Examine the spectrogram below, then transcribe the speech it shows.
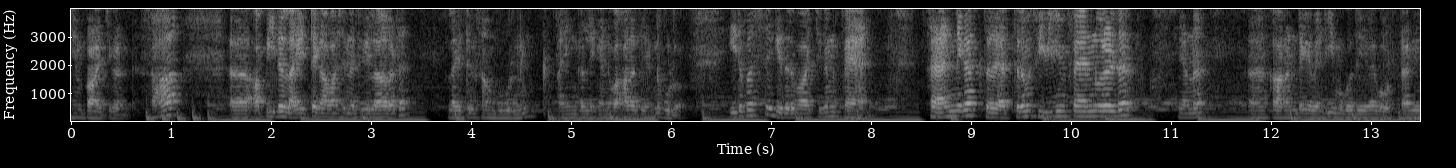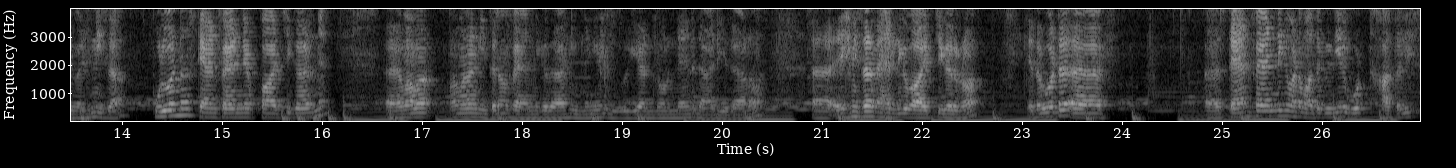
එහම පාචිකන්න සහ අපිට ලයිට් එක අවශ්‍ය නැතිලාට ලයිට සම්පූර්ණෙන් අයිංකල එකන වහලා තියන්න පුළුව ඊට පස්සේ ගෙදර පාචිකන් ෆෑන් ෆෑන් එකත් ඇත්තරම සිවිලින් ෆෑන් වලට යන කරන්ට වැඩි. මොකදේ ගොට්ටගේ වැඩි නිසා. පුළුවන්න ස්ටෑන් ෆෑන්ය පාච්චි කරන්න. මම මන නිතරම ෆෑන් එක දා ඉන්නගෙන දුර කියන්න ඔන්නන දාඩිය දානවා. ඒ නිසා පැහන්්ික පාච්චි කරනවා. එතකොට ස්ටෑන් ෆෑන්ි මට මතක දිර ගොට් හතලිස්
